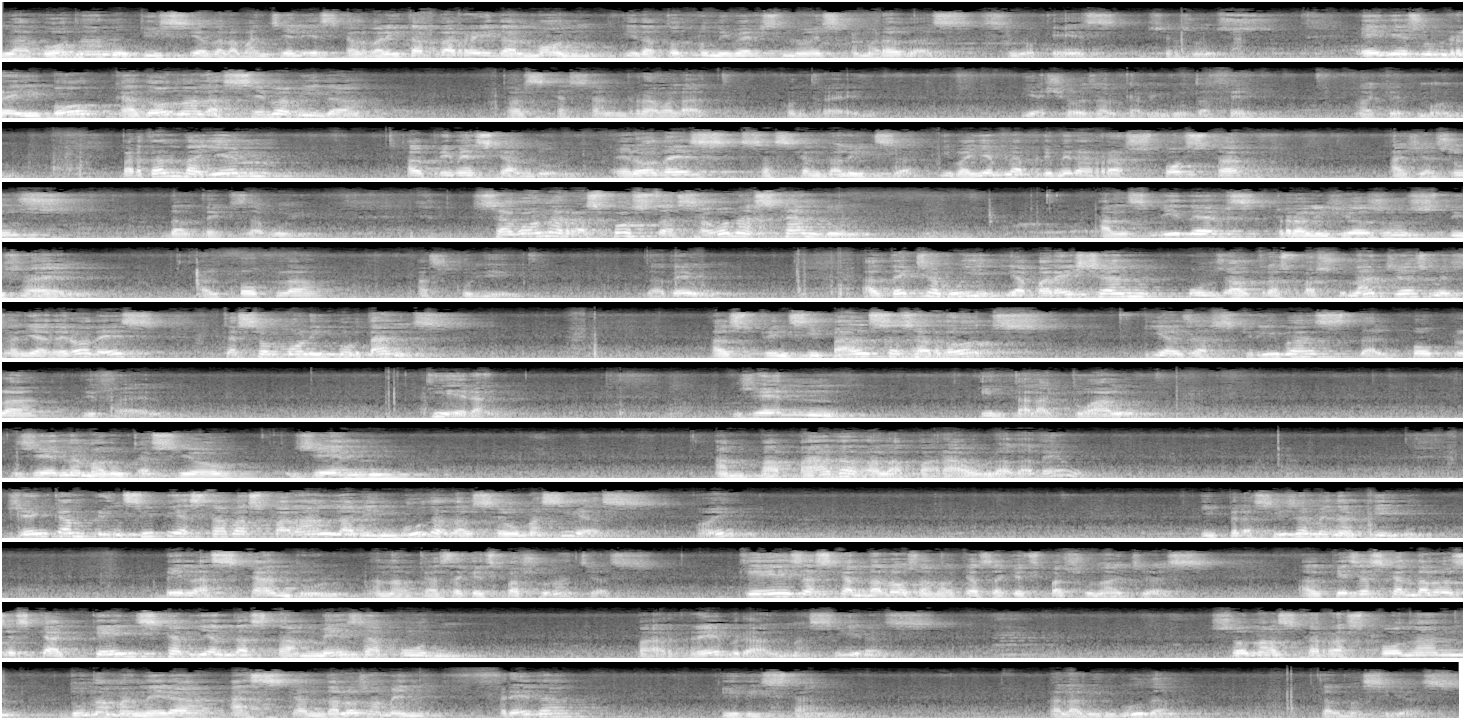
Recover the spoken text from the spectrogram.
La bona notícia de l'Evangeli és que el veritable rei del món i de tot l'univers no és com Herodes, sinó que és Jesús. Ell és un rei bo que dona la seva vida pels que s'han rebel·lat contra ell. I això és el que ha vingut a fer aquest món. Per tant, veiem el primer escàndol. Herodes s'escandalitza i veiem la primera resposta a Jesús del text d'avui. Segona resposta, segon escàndol, els líders religiosos d'Israel, el poble escollit de Déu. Al text avui hi apareixen uns altres personatges, més enllà d'Herodes, que són molt importants. Els principals sacerdots i els escribes del poble d'Israel. Qui eren? Gent intel·lectual, gent amb educació, gent empapada de la paraula de Déu. Gent que en principi estava esperant la vinguda del seu Messies, oi? I precisament aquí ve l'escàndol en el cas d'aquests personatges. Què és escandalós en el cas d'aquests personatges? El que és escandalós és que aquells que havien d'estar més a punt per rebre el Messies són els que responen d'una manera escandalosament freda i distant a la vinguda del Messies.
